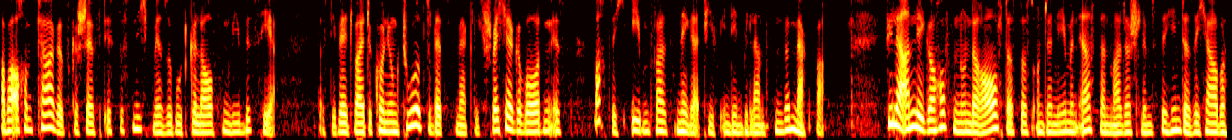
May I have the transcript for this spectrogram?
aber auch im Tagesgeschäft ist es nicht mehr so gut gelaufen wie bisher. Dass die weltweite Konjunktur zuletzt merklich schwächer geworden ist, macht sich ebenfalls negativ in den Bilanzen bemerkbar. Viele Anleger hoffen nun darauf, dass das Unternehmen erst einmal das Schlimmste hinter sich habe.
